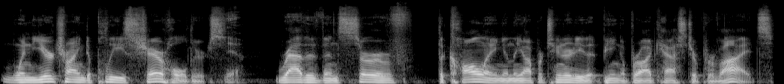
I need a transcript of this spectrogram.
when you're trying to please shareholders yeah. rather than serve the calling and the opportunity that being a broadcaster provides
